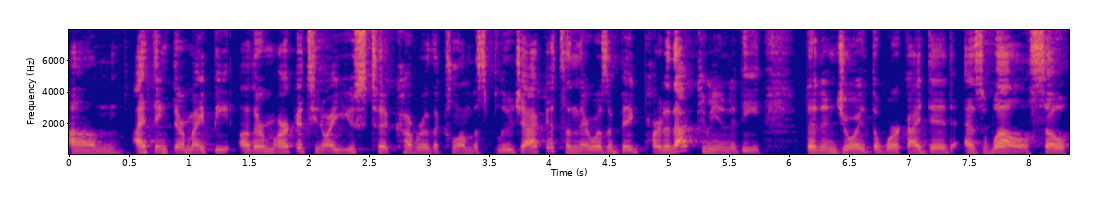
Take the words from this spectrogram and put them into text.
Um, I think there might be other markets. You know, I used to cover the Columbus Blue Jackets, and there was a big part of that community that enjoyed the work I did as well. So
